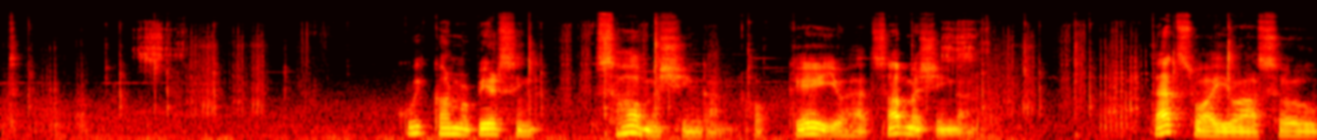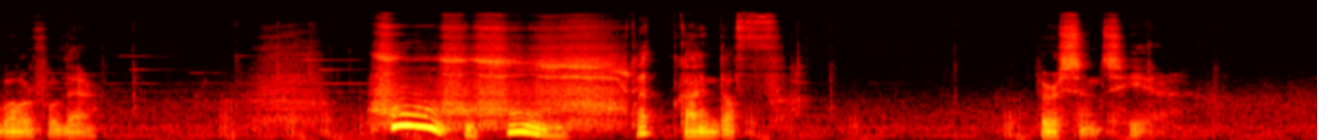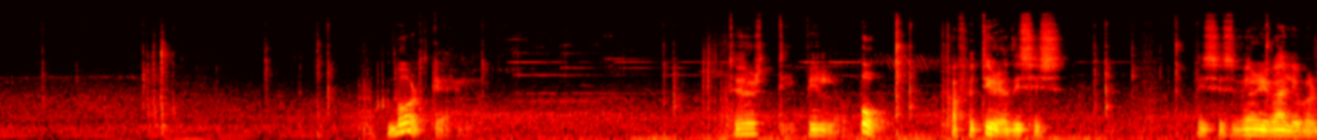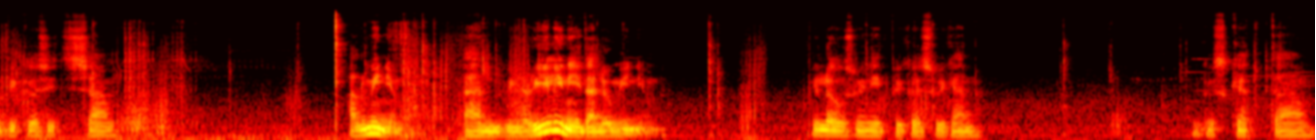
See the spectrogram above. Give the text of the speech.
Quick armor piercing submachine gun. Okay, you had submachine gun. That's why you are so powerful there. That kind of persons here. Board game. 30 pillow. Oh, cafeteria. This is this is very valuable because it's um, aluminium. And we really need aluminium. Pillows we need because we can just get um,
